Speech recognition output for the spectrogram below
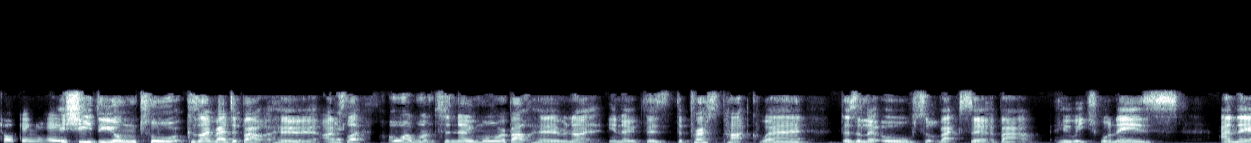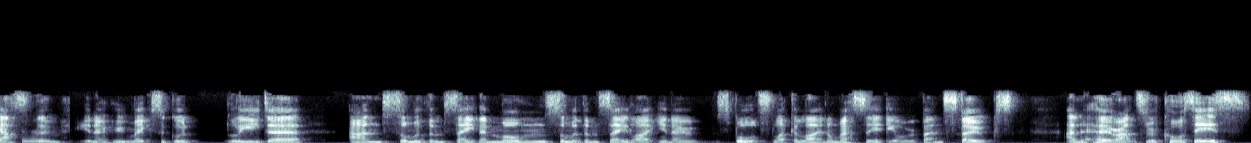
talking head. is she the young tour because i read about her i was like oh i want to know more about her and i you know there's the press pack where there's a little sort of excerpt about who each one is and they ask Mhm. them you know who makes a good leader and some of them say their mums some of them say like you know sports like a lionel messi or a ben stokes and her answer of course is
